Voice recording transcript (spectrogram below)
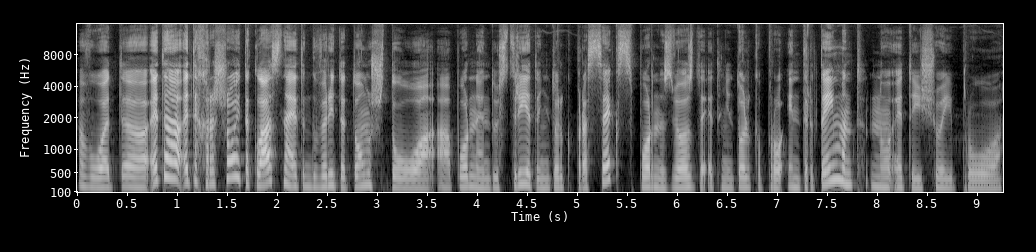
Вот. Э, это, это хорошо, это классно, это говорит о том, что а, порноиндустрия это не только про секс, порнозвезды это не только про entertainment, но это еще и про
